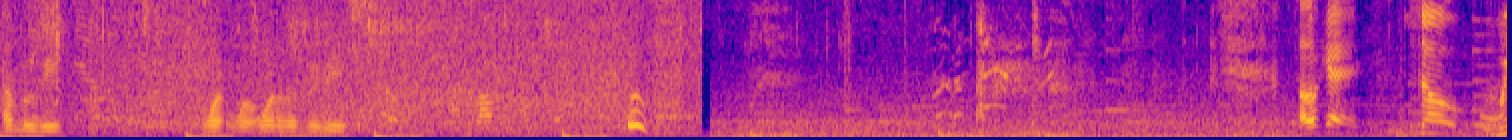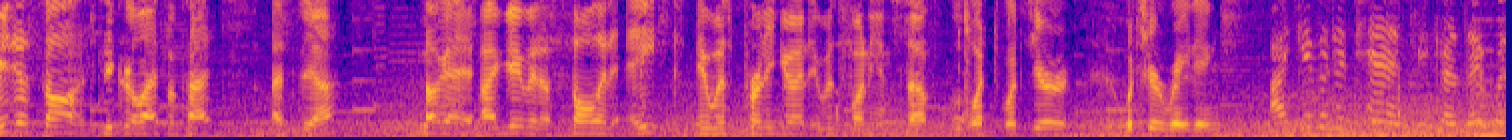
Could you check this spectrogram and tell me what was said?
a movie. One, one, one of those movies. Woo! okay, so we just saw Secret Life of Pets. I, yeah. Okay, I gave it a solid eight. It was pretty good. It was funny and stuff. What what's your what's your rating? I give it a 10 because it was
